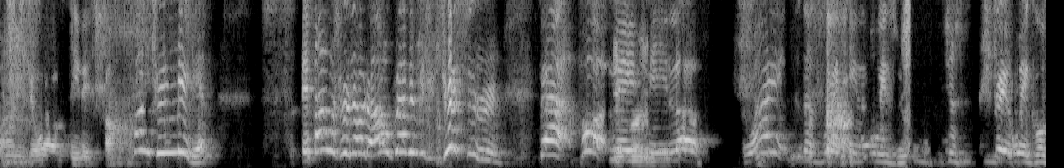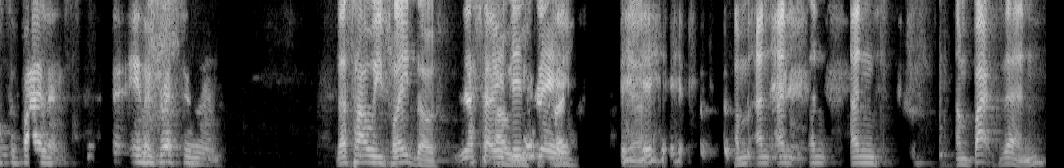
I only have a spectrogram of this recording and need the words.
on João Felix. A hundred million. If I was Ronaldo, I'll grab him in the dressing room. That part made me laugh. Why does Roy Keane always just straight away goes to violence in a dressing room? That's how he played, though. That's how he did used to play. Yeah. Um, and and and and and back then,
